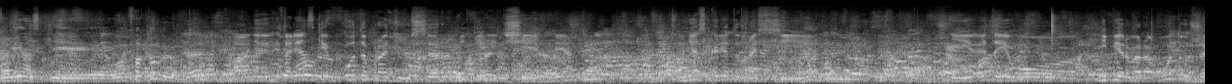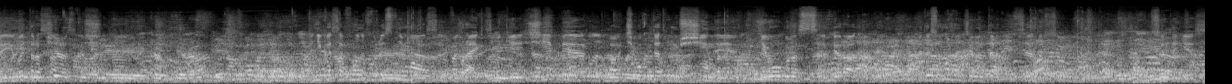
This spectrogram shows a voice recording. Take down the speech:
Итальянский, он фотограф, да? А, не, итальянский фотопродюсер Микеле Чеппи. Он несколько лет в России. И это его не первая работа уже, и в этот раз Участвовали как пираты. Ника Сафонов уже снимался в проекте Микеле Чеппи а, «Чего хотят мужчины» и образ пирата. Это все можно найти в интернете, это все, все это есть.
